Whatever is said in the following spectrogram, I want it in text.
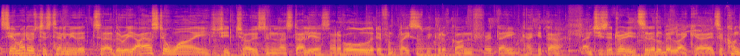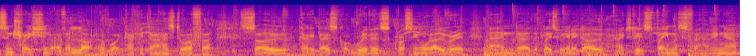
Xiomara was just telling me that uh, the re- I asked her why she'd chosen Las Dalias out of all the different places we could have gone for a day in Caquetá. And she said, really, it's a little bit like a, it's a concentration of a lot of what Caquetá has to offer. So Caquetá's got rivers crossing all over it, and uh, the place we're going to go actually is famous for having um,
